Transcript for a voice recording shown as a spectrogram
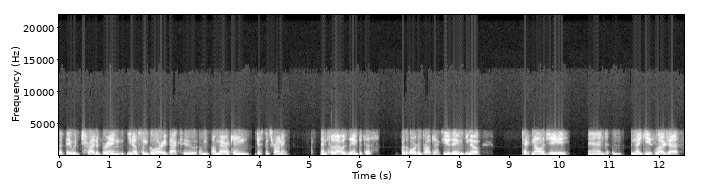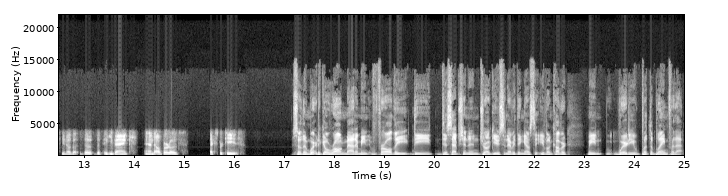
that they would try to bring, you know, some glory back to um, American distance running. And so that was the impetus for the Oregon project, using, you know, technology and Nike's largesse, you know, the, the, the piggy bank and Alberto's expertise. So then, where to go wrong, Matt? I mean, for all the the deception and drug use and everything else that you've uncovered, I mean, where do you put the blame for that?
